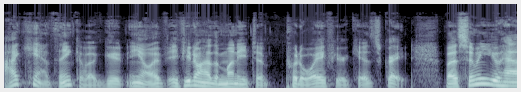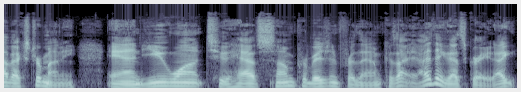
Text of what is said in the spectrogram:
I can't think of a good, you know, if, if you don't have the money to put away for your kids, great. But assuming you have extra money and you want to have some provision for them, because I, I think that's great. I,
